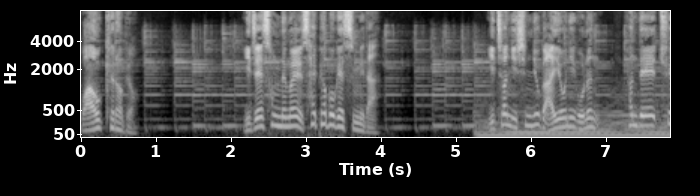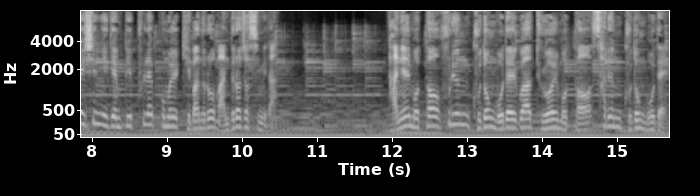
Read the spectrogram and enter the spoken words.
와우 캐러뷰. 이제 성능을 살펴보겠습니다. 2026 아이오닉 5는 현대의 최신 EMP 플랫폼을 기반으로 만들어졌습니다. 단일 모터 후륜 구동 모델과 듀얼 모터 사륜 구동 모델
